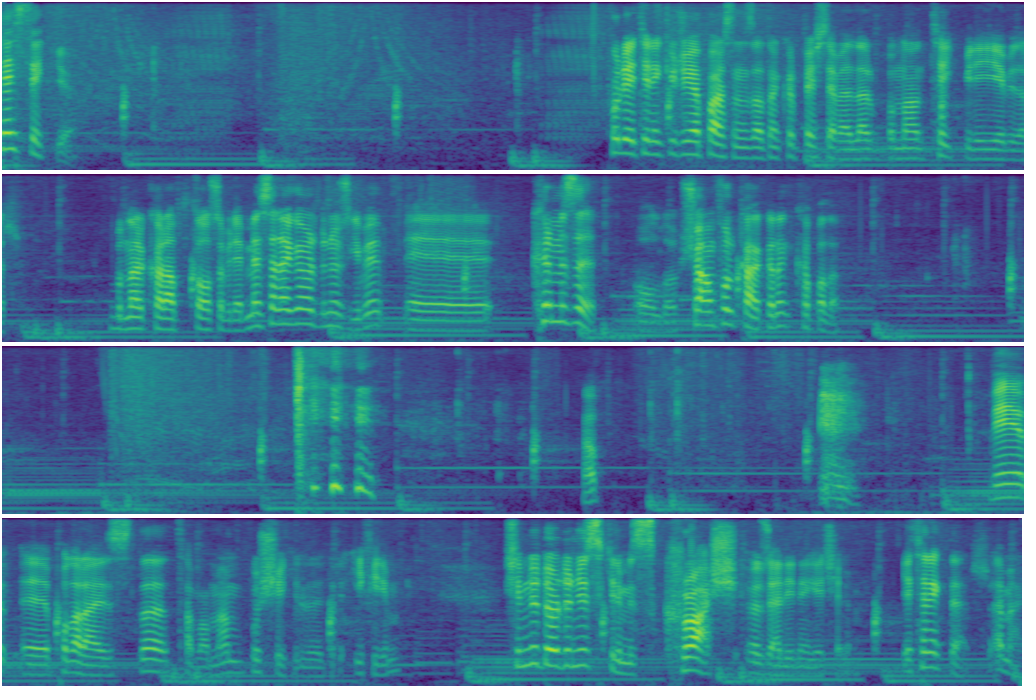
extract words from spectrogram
destekliyor. Full yetenek gücü yaparsanız zaten 45 leveller bundan tek bile yiyebilir. Bunlar karaptık olsa bile. Mesela gördüğünüz gibi e, kırmızı oldu. Şu an full kalkanın kapalı. Ve e, Polarize da tamamen bu şekildedir ifilim. Şimdi dördüncü skillimiz Crush özelliğine geçelim. Yetenekler. Hemen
